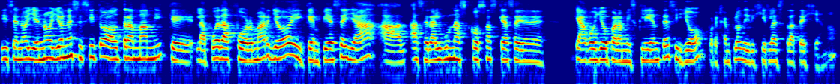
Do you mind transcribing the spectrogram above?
dicen, oye, no, yo necesito a otra mami que la pueda formar yo y que empiece ya a hacer algunas cosas que, hace, que hago yo para mis clientes y yo, por ejemplo, dirigir la estrategia, ¿no?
